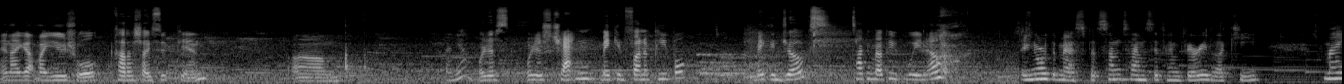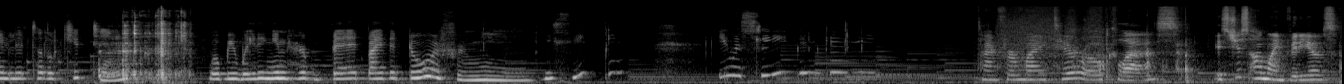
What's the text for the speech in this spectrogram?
And I got my usual karashai supin. Um, and yeah, we're just we're just chatting, making fun of people, making jokes, talking about people we know. Ignore the mess, but sometimes if I'm very lucky, my little kitten will be waiting in her bed by the door for me. You sleeping? You was sleeping, girlie? Time for my tarot class. It's just online videos,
